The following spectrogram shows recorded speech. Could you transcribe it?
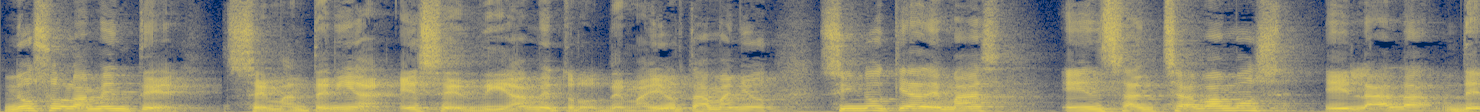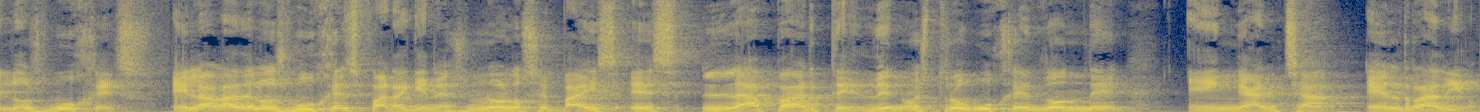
no solamente se mantenía ese diámetro de mayor tamaño, sino que además ensanchábamos el ala de los bujes. El ala de los bujes, para quienes no lo sepáis, es la parte de nuestro buje donde engancha el radio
